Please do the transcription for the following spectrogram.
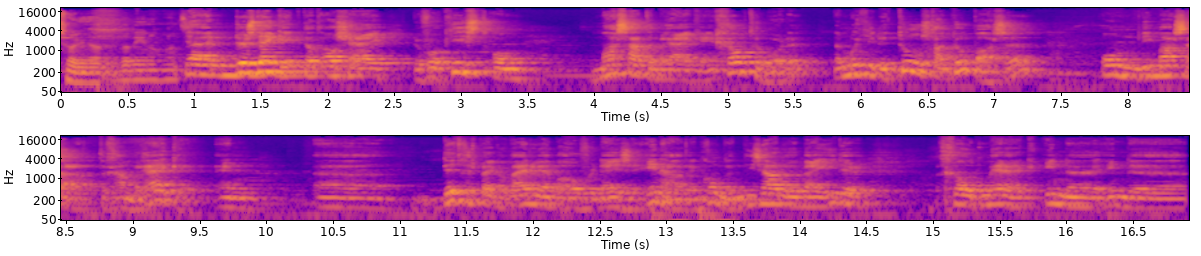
sorry, wil- wilde je nog wat? ja, en dus denk ik dat als jij ervoor kiest om massa te bereiken en groot te worden, dan moet je de tools gaan toepassen om die massa te gaan bereiken. En eh, dit gesprek wat wij nu hebben over deze inhoud en content, die zouden we bij ieder groot merk in de, in de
